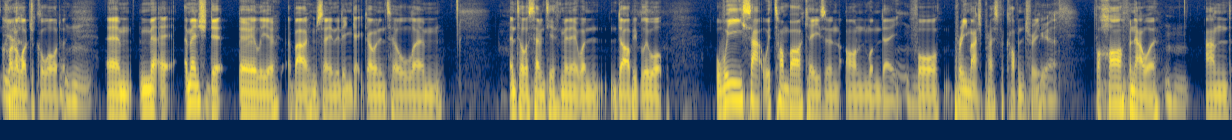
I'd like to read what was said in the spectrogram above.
Yeah. chronological order. Mhm. Um, me- I mentioned it earlier about him saying they didn't get going until um, until the 70th minute when Derby blew up. We sat with Tom Barkhuizen on Monday Mhm. for pre-match press for Coventry Yeah. For half an hour, hmm and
